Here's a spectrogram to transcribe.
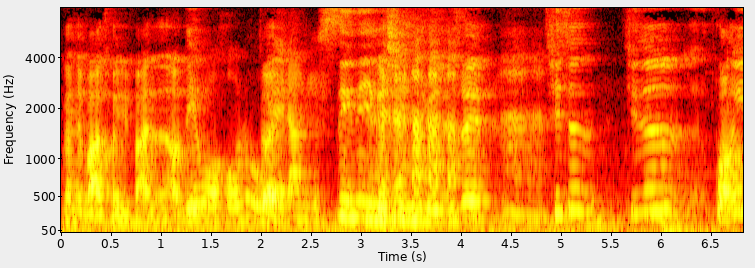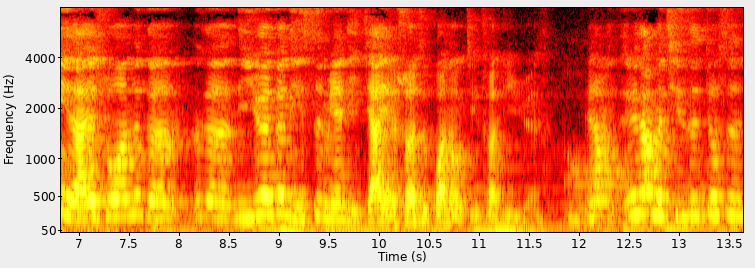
干脆把他推翻了，然后给我活路，对，让你死，另立一个新君。所以 其实其实广义来说，那个那个李渊跟李世民、李家也算是关陇集团一员，因为他们因为他们其实就是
